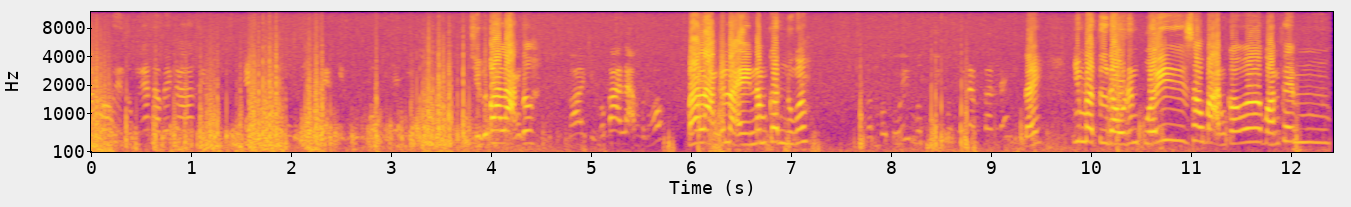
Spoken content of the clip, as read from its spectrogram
à, có phải dùng NPK gì không? Chỉ Chỉ có ba lạng thôi. Vâng, chỉ có 3 lạng một hốc Ba lạng cái loại 5 cân đúng không? Một túi, một túi, một túi 5 cân đấy Đấy. Nhưng mà từ đầu đến cuối sau bạn có bón thêm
